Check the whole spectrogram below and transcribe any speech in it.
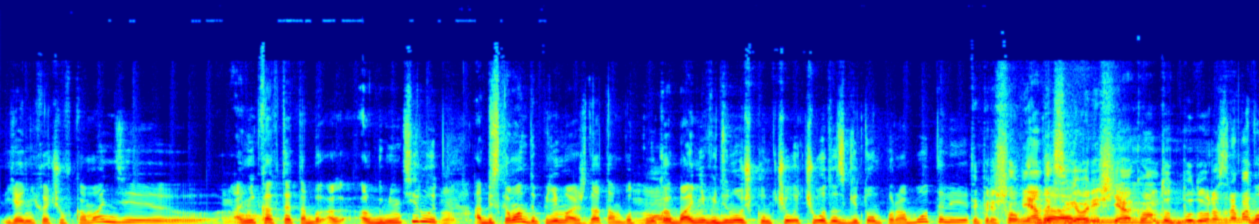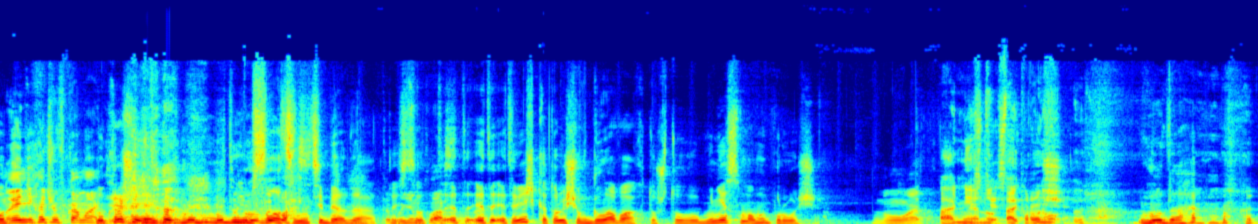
я не хочу в команде, э, они как-то это а- аргументируют, а без команды понимаешь, да, там вот, ну, Ну. как бы они в одиночку чего- чего-то с гитом поработали. Ты пришел в Яндекс Да, и говоришь, я к вам тут буду разрабатывать, вот. но я не хочу в команде. Ну хорошо, я- мы, мы будем ссылаться на тебя, да. Это То есть будет вот классно, это, да. это, это вещь, которая еще в головах, то, что мне самому проще. Ну, а- А, не, ну, а, ну, проще. Ну да.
